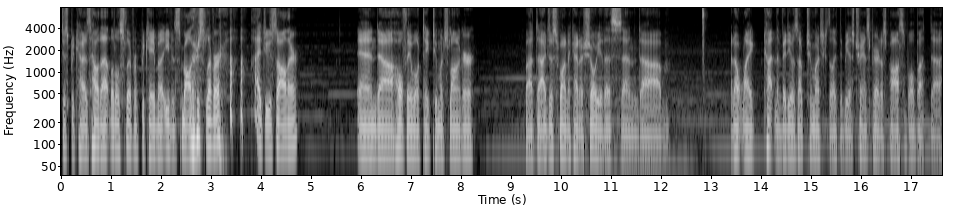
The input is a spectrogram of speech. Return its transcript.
just because how that little sliver became an even smaller sliver, as you saw there. And uh, hopefully it won't take too much longer. But I just want to kind of show you this, and um, I don't like cutting the videos up too much because I like to be as transparent as possible, but uh,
